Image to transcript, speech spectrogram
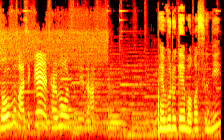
너무 맛있게 잘 먹었습니다. 배부르게 먹었으니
